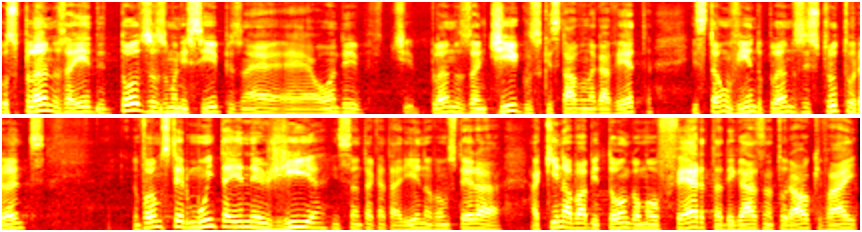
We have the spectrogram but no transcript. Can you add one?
os planos aí de todos os municípios, né, é, onde planos antigos que estavam na gaveta estão vindo, planos estruturantes. Vamos ter muita energia em Santa Catarina, vamos ter a, aqui na Babitonga uma oferta de gás natural que vai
